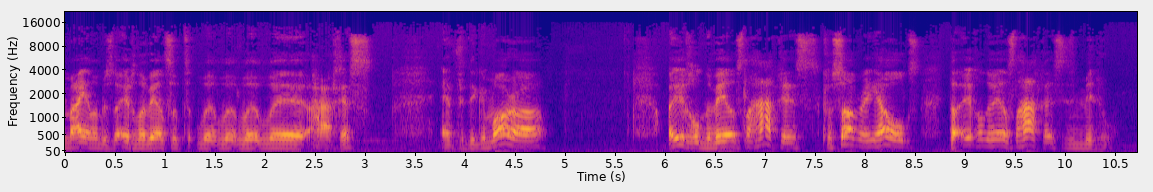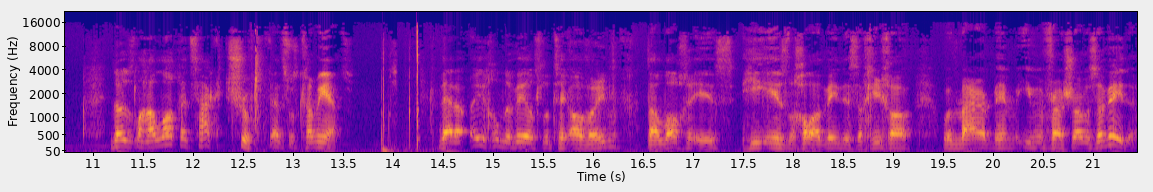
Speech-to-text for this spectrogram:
Mayim is the Eichel Nevelis Hachis. And for the Gemara, Eichel Nevelis Lahachis, Kosavar, he holds the Eichel Nevelis Lahachis is Minhu. Those Lahaloch, it's hak true. That's what's coming out. That Eichel Nevelis L'tei Avain, the halacha is, he is the Chol Avedas Achicha, we're married him even for Hashavas Aveda.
